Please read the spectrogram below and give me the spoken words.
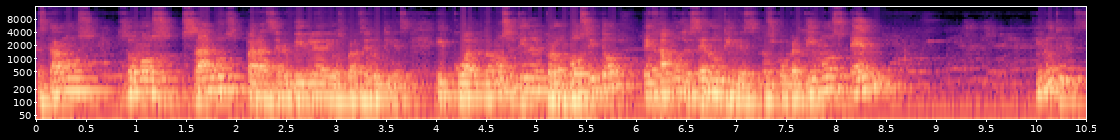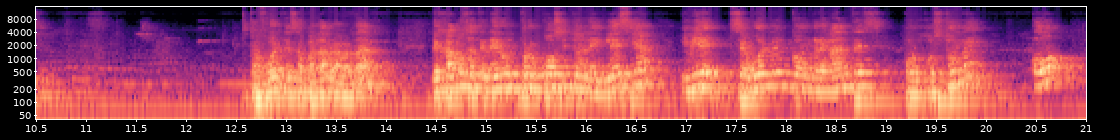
Estamos, somos salvos para servirle a Dios, para ser útiles. Y cuando no se tiene el propósito, dejamos de ser útiles, nos convertimos en inútiles. Está fuerte esa palabra, ¿verdad? Dejamos de tener un propósito en la iglesia y mire, se vuelven congregantes por costumbre o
